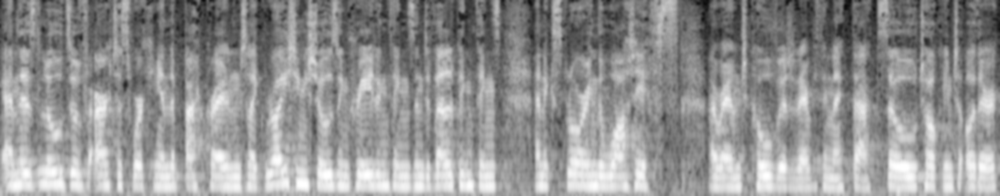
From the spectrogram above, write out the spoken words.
And there's loads of artists working in the background, like writing shows and creating things and developing things and exploring the what ifs around COVID and everything like that. So talking to other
